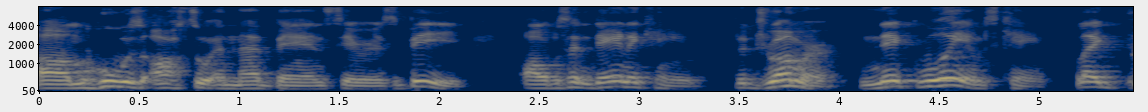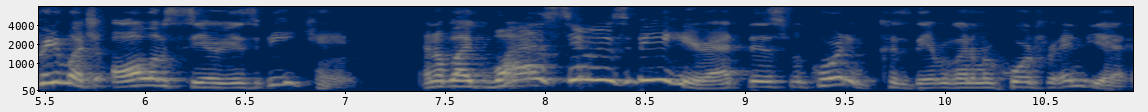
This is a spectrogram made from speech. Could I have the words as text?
Um, who was also in that band Sirius B. All of a sudden, Dana came. The drummer, Nick Williams, came. Like pretty much all of Sirius B came. And I'm like, why is Sirius B here at this recording? Because they were going to record for India.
